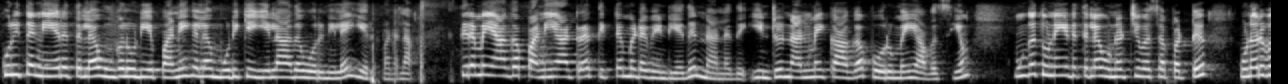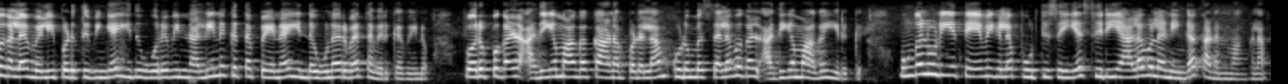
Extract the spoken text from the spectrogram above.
குறித்த நேரத்தில் உங்களுடைய பணிகளை முடிக்க இயலாத ஒரு நிலை ஏற்படலாம். திறமையாக பணியாற்ற திட்டமிட வேண்டியது நல்லது. இன்று நன்மைக்காக பொறுமை அவசியம். உங்கள் துணையிடத்தில் உணர்ச்சி வசப்பட்டு உணர்வுகளை வெளிப்படுத்துவீங்க. இது உறவின் நல்லிணக்கத்தை பேண இந்த உணர்வை தவிர்க்க வேண்டும். பொறுப்புகள் அதிகமாக காணப்படலாம். குடும்ப செலவுகள் அதிகமாக இருக்குது உங்களுடைய தேவைகளை பூர்த்தி செய்ய சிறிய அளவில் நீங்கள் கடன் வாங்கலாம்.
